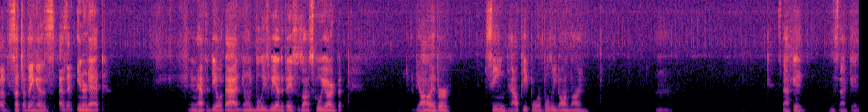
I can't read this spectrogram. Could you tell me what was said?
of such a thing as as an internet. You didn't have to deal with that. The only bullies we had to face was on a schoolyard. But have y'all ever seen how people are bullied online? Hmm. It's not good. It's not good.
